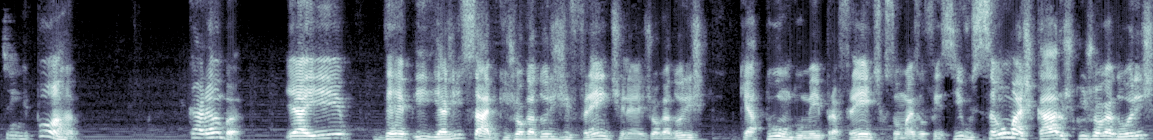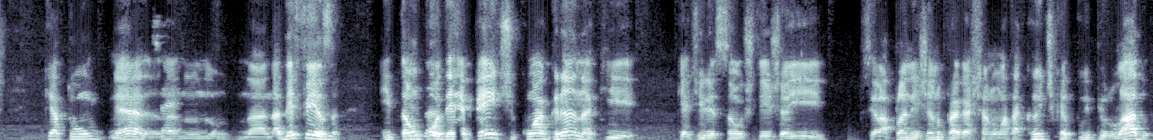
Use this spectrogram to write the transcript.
Sim. E, porra, caramba. E aí, de, e a gente sabe que jogadores de frente, né, jogadores que atuam do meio para frente, que são mais ofensivos, são mais caros que os jogadores que atuam né, na, no, na, na, defesa. Então, pô, de repente, com a grana que, que a direção esteja aí, sei lá, planejando para gastar num atacante que atue pelo lado,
